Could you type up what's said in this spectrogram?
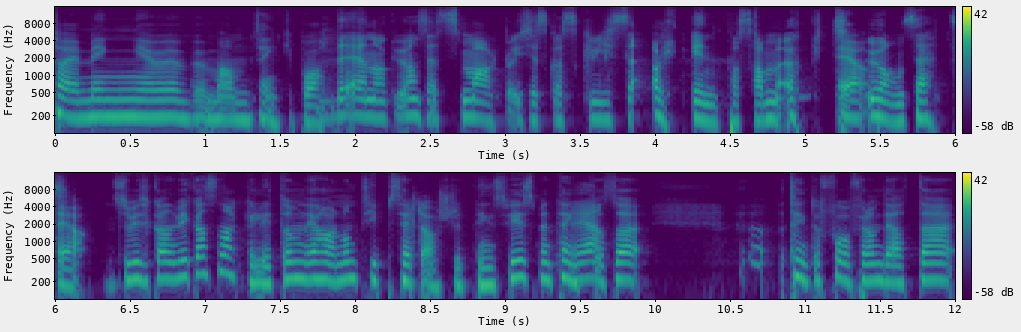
timing eh, bør man tenke på. Det er nok uansett smart å ikke skal skvise alt inn på samme økt, Ja. uansett. Ja, så vi kan, vi kan snakke litt om Jeg har noen tips helt avslutningsvis, men tenkte, Ja. altså, tenkte å få fram det at det,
